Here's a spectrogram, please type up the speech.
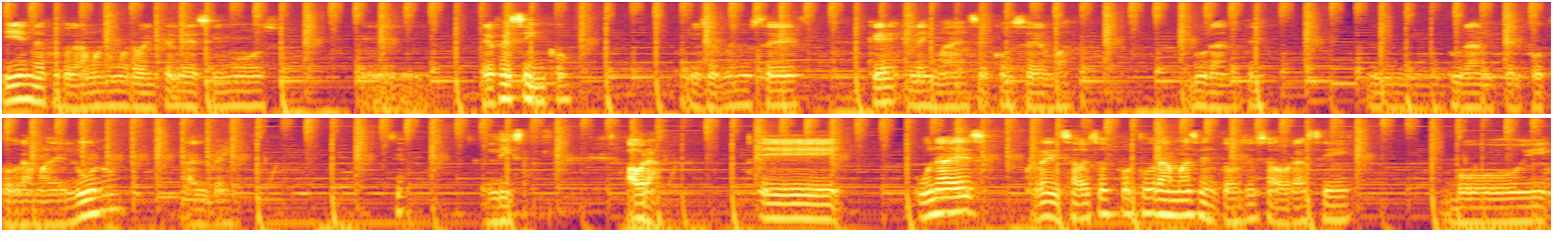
y en el fotograma número 20 le decimos eh, F5 y observen ustedes que la imagen se conserva durante, durante el fotograma del 1 al 20 listo. Ahora eh, una vez realizado esos fotogramas entonces ahora sí voy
